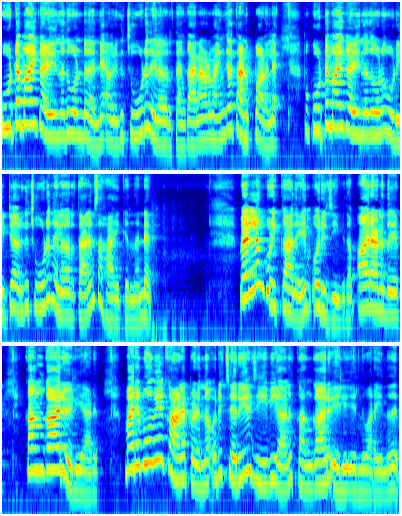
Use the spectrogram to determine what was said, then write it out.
കൂട്ടമായി കഴിയുന്നത് കൊണ്ട് തന്നെ അവർക്ക് ചൂട് നിലനിർത്താൻ കാരണം അവിടെ ഭയങ്കര തണുപ്പാണല്ലേ? അപ്പോൾ കൂട്ടമായി കഴിയുന്നതോട് കൂടിയിട്ട് അവർക്ക് ചൂട് നിലനിർത്താനും സഹായിക്കുന്നുണ്ട്. വെള്ളം കുഴിക്കാതെയും ഒരു ജീവിതം. ആരാണത്? കങ്കാരു എലിയാണ്. മരുഭൂമിയിൽ കാണപ്പെടുന്ന ഒരു ചെറിയ ജീവിയാണ് കങ്കാരു എലി എന്ന് പറയുന്നത്.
